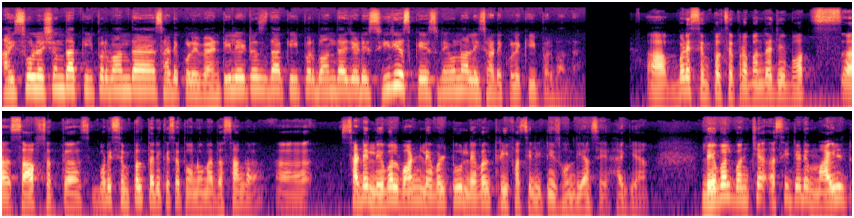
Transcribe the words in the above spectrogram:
ਆਈਸੋਲੇਸ਼ਨ ਦਾ ਕੀ ਪ੍ਰਬੰਧ ਹੈ ਸਾਡੇ ਕੋਲੇ ਵੈਂਟੀਲੇਟਰਸ ਦਾ ਕੀ ਪ੍ਰਬੰਧ ਹੈ ਜਿਹੜੇ ਸੀਰੀਅਸ ਕੇਸ ਨੇ ਉਹਨਾਂ ਲਈ ਸਾਡੇ ਕੋਲੇ ਕੀ ਪ੍ਰਬੰਧ ਹੈ ਸਿੰਪਲ ਸੇ ਪ੍ਰਬੰਧ ਹੈ ਜੀ ਬਹੁਤ ਸ- ਸਾਫ਼ ਸੱਤਰ ਬੜੀ ਸਿੰਪਲ ਤਰੀਕੇ ਸੇ ਤੁਹਾਨੂੰ ਮੈਂ ਦੱਸਾਂਗਾ ਸਾਡੇ ਲੈਵਲ 1 ਲੈਵਲ 2 ਲੈਵਲ 3 ਫੈਸਿਲਿਟੀਆਂ ਹੁੰਦੀਆਂ ਸੇ ਹੈਗੀਆਂ। ਲੈਵਲ 1 ਚ ਅਸੀਂ ਜਿਹੜੇ ਮਾਈਲਡ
